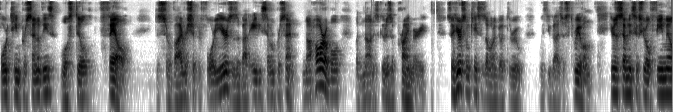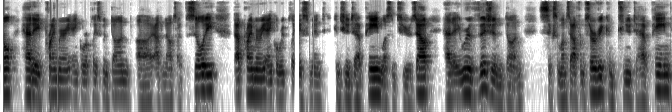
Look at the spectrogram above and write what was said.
14% of these will still fail. The survivorship at four years is about 87%. Not horrible, but not as good as a primary. So here's some cases I want to go through with you guys. There's three of them. Here's a 76 year old female, had a primary ankle replacement done uh, at an outside facility. That primary ankle replacement continued to have pain less than two years out, had a revision done six months out from surgery, continued to have pain,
